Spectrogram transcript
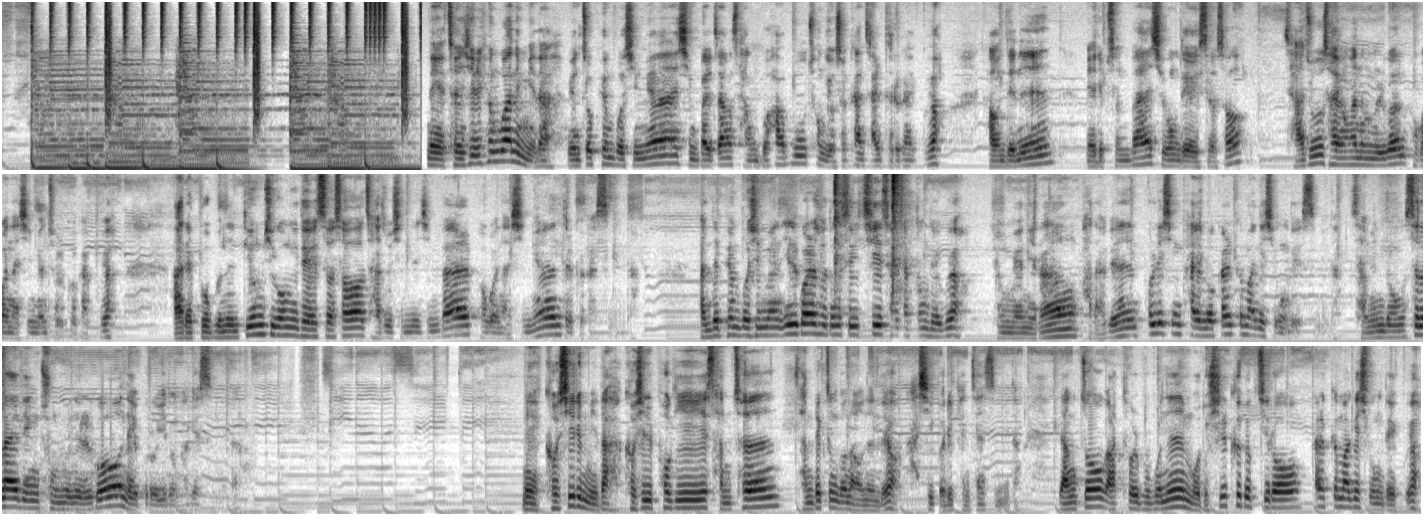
네, 전실 현관입니다. 왼쪽 편 보시면 신발장 상부 하부 총 6칸 잘 들어가 있고요. 가운데는 매립 선반 시공되어 있어서 자주 사용하는 물건 보관하시면 좋을 것 같고요. 아랫부분은 띄움 시공이 되어 있어서 자주 신는 신발 보관하시면 될 것 같습니다. 반대편 보시면 일괄 소등 스위치 잘 작동되고요. 벽면이랑 바닥은 폴리싱 타일로 깔끔하게 시공되어 있습니다. 3인동 슬라이딩 충문 열고 내부로 이동하겠습니다. 네, 거실입니다. 거실 폭이 3,300 정도 나오는데요. 가시거리 괜찮습니다. 양쪽 아트홀 부분은 모두 실크 벽지로 깔끔하게 시공되어 있고요.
